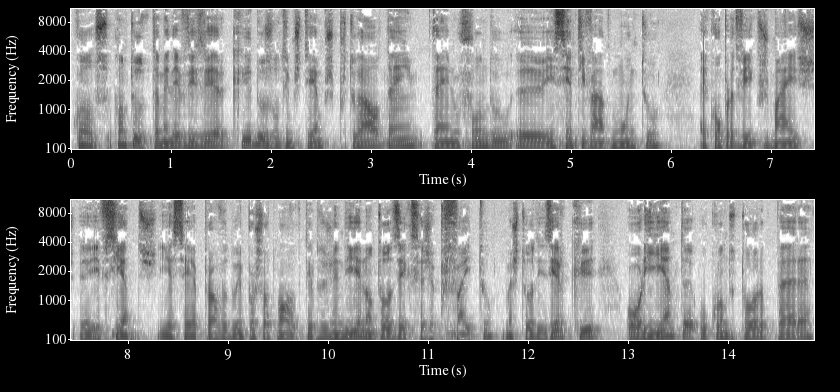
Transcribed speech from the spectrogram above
Contudo, também devo dizer que nos últimos tempos Portugal tem, tem no fundo, eh, incentivado muito a compra de veículos mais eh, eficientes. E essa é a prova do imposto automóvel que temos hoje em dia. Não estou a dizer que seja perfeito, mas estou a dizer que orienta o condutor para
